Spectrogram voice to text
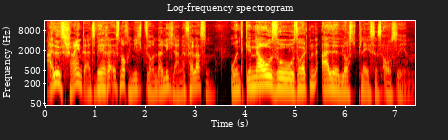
Alles scheint, als wäre es noch nicht sonderlich lange verlassen. Und genau so sollten alle Lost Places aussehen.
